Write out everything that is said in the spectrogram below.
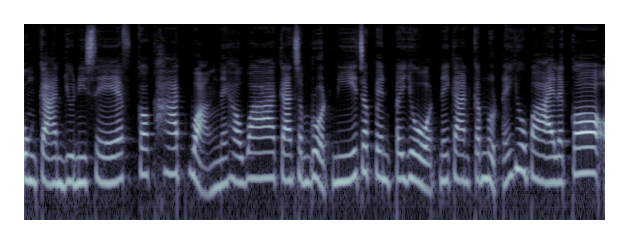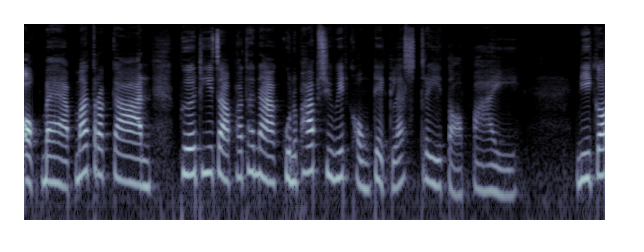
องค์การยูนิเซฟก็คาดหวังนะคะว่าการสำรวจนี้จะเป็นประโยชน์ในการกำหนดนโยบาย และก็ออกแบบมาตรการ เพื่อที่จะพัฒนาคุณภาพชีวิตของเด็กและสตรีต่อไปนี่ก็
